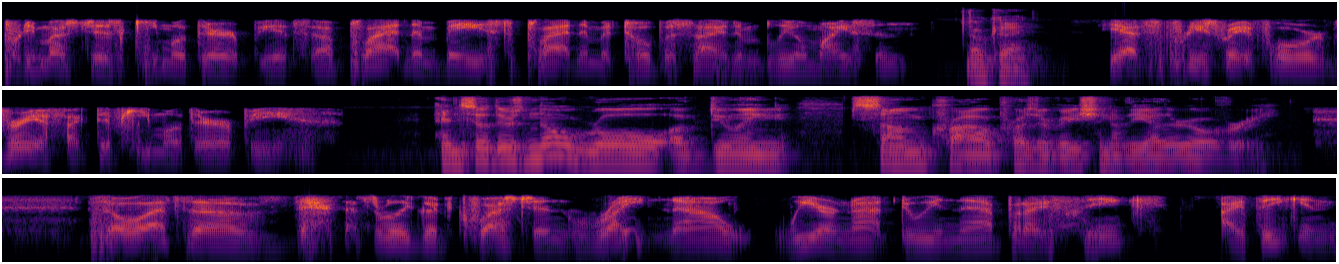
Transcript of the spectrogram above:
pretty much just chemotherapy. It's a platinum based, platinum etoposide and bleomycin. Okay. Yeah, it's pretty straightforward, very effective chemotherapy. And so there's no role of doing some cryopreservation of the other ovary. So that's a that's a really good question. Right now, we are not doing that, but I think I think in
